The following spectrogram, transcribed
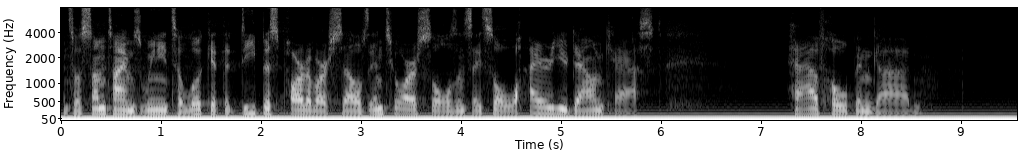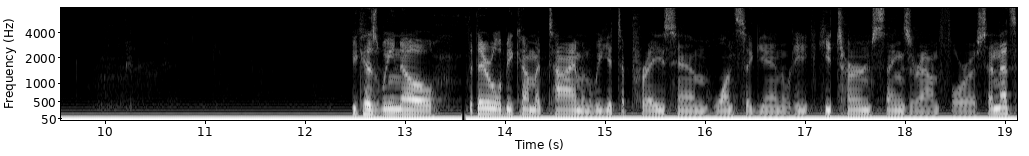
And so sometimes we need to look at the deepest part of ourselves, into our souls, and say, Soul, why are you downcast? Have hope in God. Because we know that there will become a time when we get to praise him once again, where he, he turns things around for us. And that's,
